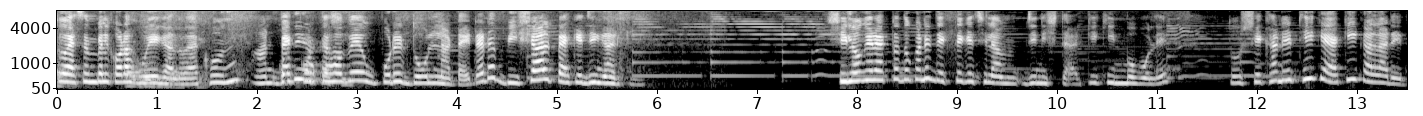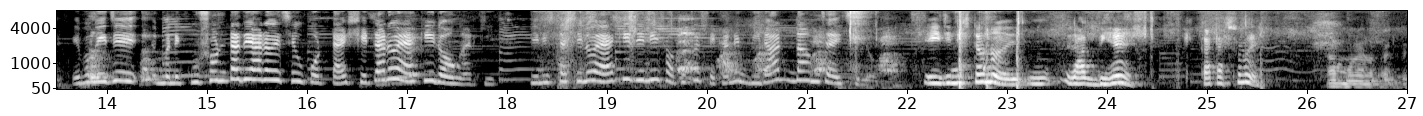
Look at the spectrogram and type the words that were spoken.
তো অ্যাসেম্বল করা হয়ে গেল। এখন আনপ্যাক করতে হবে উপরের দোলনাটা। এটা একটা বিশাল প্যাকেজিং আর কি। শিলংয়ের একটা দোকানে দেখতে গেছিলাম জিনিসটা আর কি কিনবো বলে। তো সেখানে ঠিক একই কালারের এবং এই যে মানে কুশনটা দেওয়া রয়েছে উপরটায় সেটারও একই রং আর কি। জিনিসটা ছিল একই জিনিস অথচ সেখানে বিরাট দাম চাইছিল। এই জিনিসটাও নয় রাখবি হ্যাঁ? কাটার সময়? আমার মনে না থাকবে।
